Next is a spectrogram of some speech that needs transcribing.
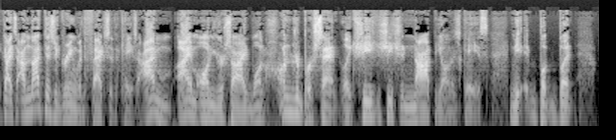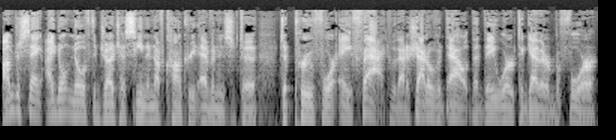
guys, I'm not disagreeing with the facts of the case. I'm I'm on your side 100. percent Like she she should not be on this case. But but I'm just saying I don't know if the judge has seen enough concrete evidence to to prove for a fact, without a shadow of a doubt, that they were together before.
